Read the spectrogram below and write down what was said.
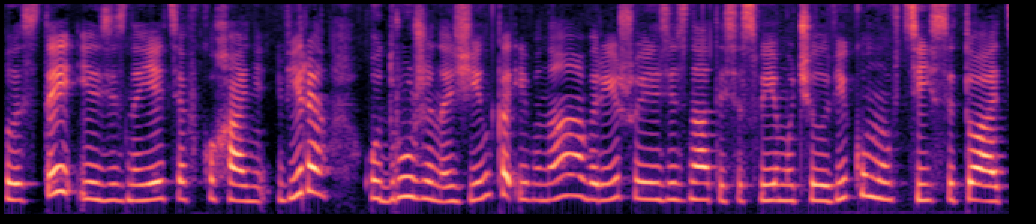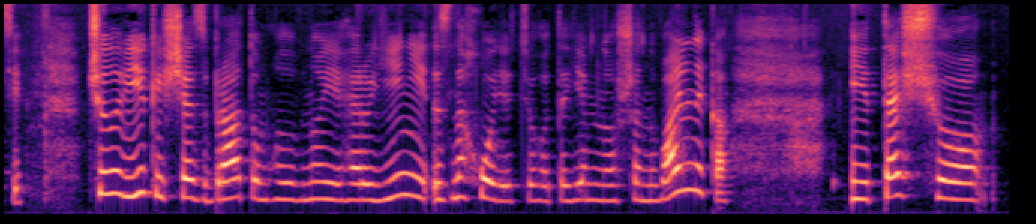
листи і зізнається в коханні. Віра одружена жінка, і вона вирішує зізнатися своєму чоловіку в цій ситуації. Чоловік іще з братом головної героїні знаходять цього таємного шанувальника, і те, що е,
